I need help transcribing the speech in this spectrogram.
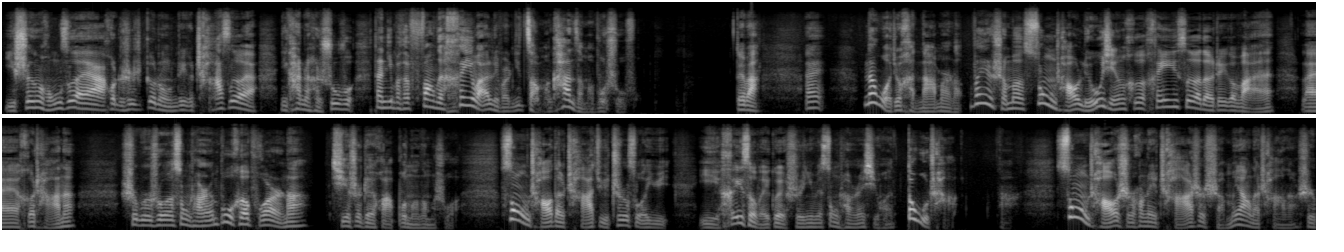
以深红色呀，或者是各种这个茶色呀，你看着很舒服。但你把它放在黑碗里边，你怎么看怎么不舒服，对吧？哎。那我就很纳闷了，为什么宋朝流行喝黑色的这个碗来喝茶呢？是不是说宋朝人不喝普洱呢？其实这话不能这么说。宋朝的茶具之所以以黑色为贵，是因为宋朝人喜欢斗茶啊。宋朝时候那茶是什么样的茶呢？是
